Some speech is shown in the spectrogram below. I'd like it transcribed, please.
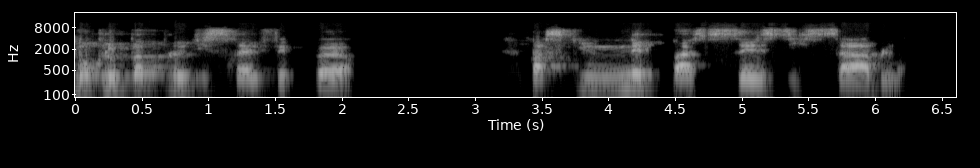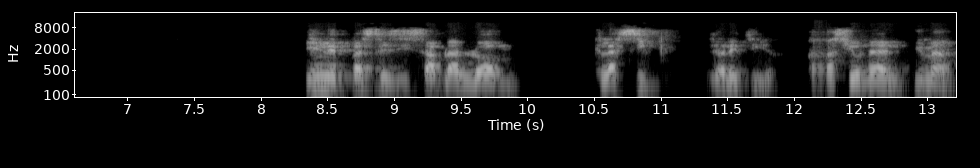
Donc le peuple d'Israël fait peur parce qu'il n'est pas saisissable. Il n'est pas saisissable à l'homme classique, j'allais dire, rationnel, humain.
